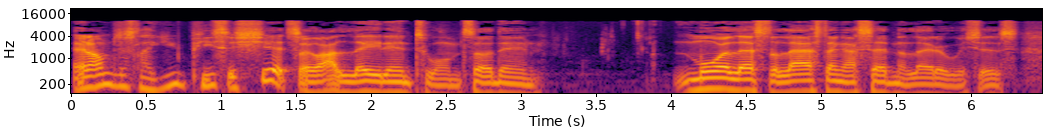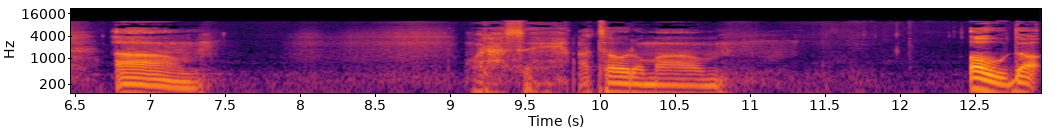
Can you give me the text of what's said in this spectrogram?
And I'm just like, you piece of shit. So I laid into him. So then, more or less, the last thing I said in the letter was just, um, what I say? I told him, um, oh, the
